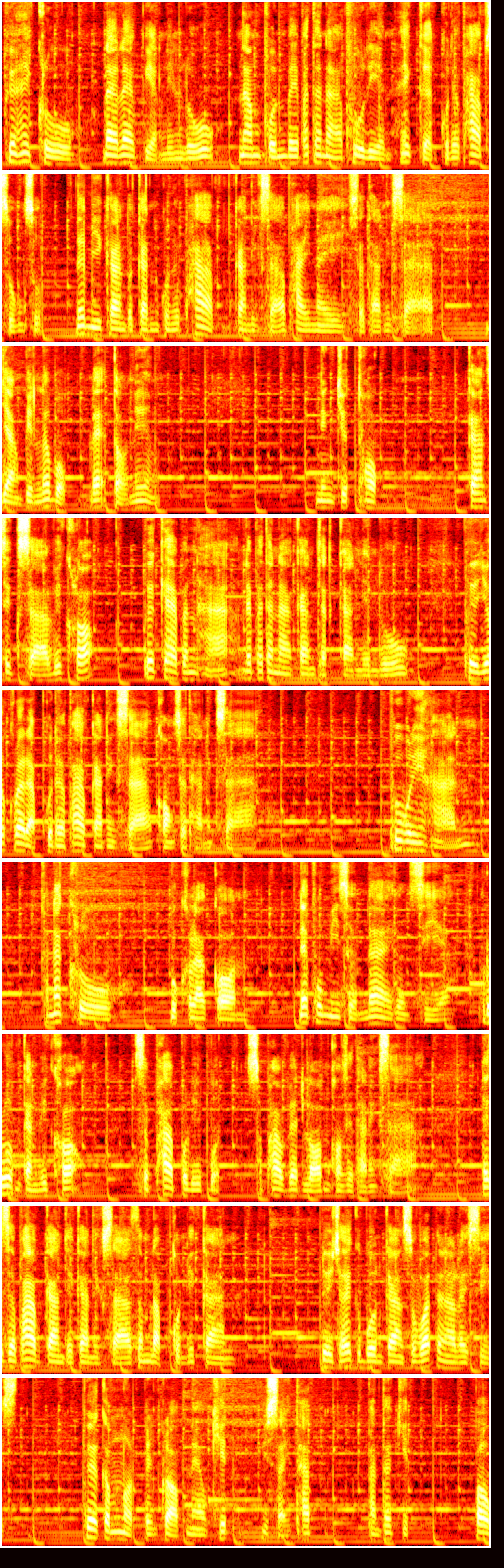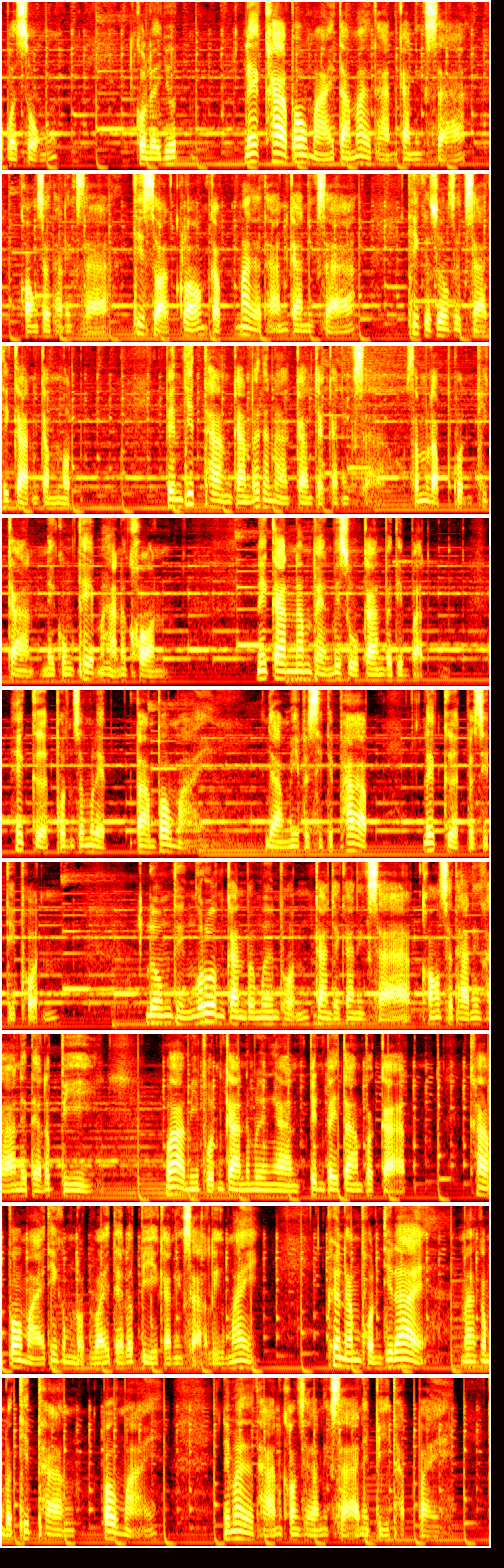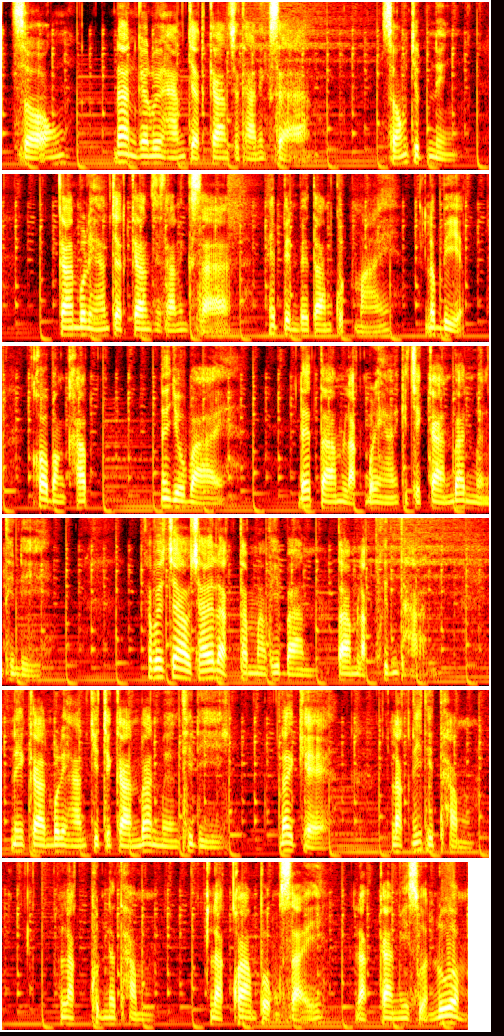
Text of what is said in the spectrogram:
เพื่อให้ครูได้แลกเปลี่ยนเรียนรู้นำผลไปพัฒนาผู้เรียนให้เกิดคุณภาพสูงสุด และมีการประกันคุณภาพการศึกษาภายในสถานศึกษา อย่างเป็นระบบและต่อเนื่อง 1.6 การศึกษาวิเคราะห์ เพื่อแก้ปัญหาและพัฒนาการจัดการเรียนรู้ เพื่อยกระดับคุณภาพการศึกษาของสถานศึกษา ผู้บริหาร คณะครู บุคลากร และผู้มีส่วนได้ส่วนเสีย ร่วมกันวิเคราะห์ สภาพบริบท สภาพแวดล้อมของสถานศึกษา และสภาพการจัดการศึกษาสำหรับคนพิการ โดยใช้กระบวนการ SWOT Analysis เพื่อกำหนดเป็นกรอบแนวคิด วิสัยทัศน์ พันธกิจ เป้าประสงค์ กลยุทธ์ และค่าเป้าหมายตามมาตรฐานการศึกษาของสถานศึกษาที่สอดคล้องกับมาตรฐานการศึกษา ที่กระทรวงศึกษาธิการกำหนด เป็นทิศทางการพัฒนาการจัดการศึกษาสำหรับคนพิการในกรุงเทพมหานคร ในการนำแผนไปสู่การปฏิบัติ ให้เกิดผลสำเร็จตามเป้าหมาย อย่างมีประสิทธิภาพและเกิดประสิทธิผล รวมถึงร่วมกันประเมินผลการจัดการศึกษาของสถานศึกษาในแต่ละปี ว่ามีผลการดำเนินงานเป็นไปตามประกาศ ค่าเป้าหมายที่กำหนดไว้แต่ละปีการศึกษาหรือไม่ เพื่อนำผลที่ได้มากำหนดทิศทางเป้าหมาย ในมาตรฐานของสถานศึกษาในปีถัดไป 2. ด้านการบริหารจัดการสถานศึกษา 2.1 การบริหารจัดการสถานศึกษาให้เป็นไปตามกฎหมาย ระเบียบ ข้อบังคับ นโยบาย และตามหลักบริหารกิจการบ้านเมืองที่ดีข้าพเจ้าใช้หลักธรรมาภิบาลตามหลักพื้นฐาน ในการบริหารกิจการบ้านเมืองที่ดี ได้แก่ หลักนิติธรรม หลักคุณธรรม หลักความโปร่งใส หลักการมีส่วนร่วม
